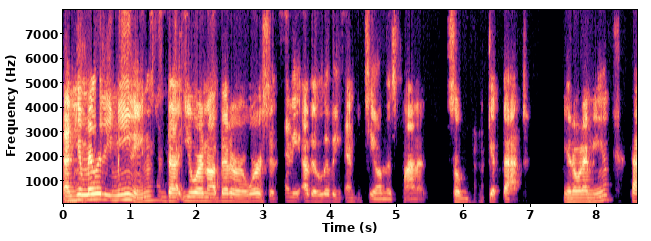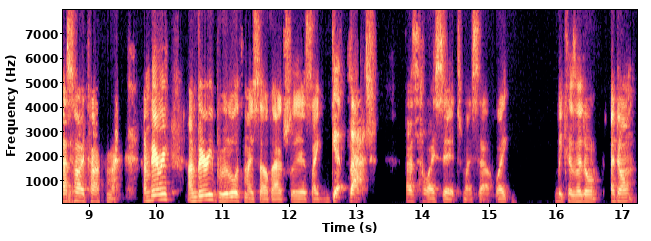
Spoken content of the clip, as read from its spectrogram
And humility meaning that you are not better or worse than any other living entity on this planet. So get that. You know what I mean? That's Yeah. how I talk to my. I'm very, I'm very brutal with myself. Actually, it's like get that. That's how I say it to myself. Like because I don't, I don't.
